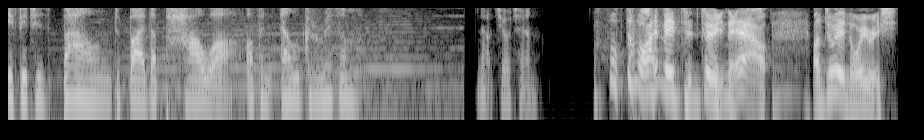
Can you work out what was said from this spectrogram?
if it is bound by the power of an algorithm. Now it's your turn. What am I meant to do now? I'll do it in Irish.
